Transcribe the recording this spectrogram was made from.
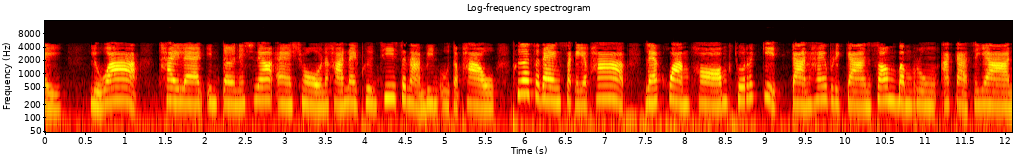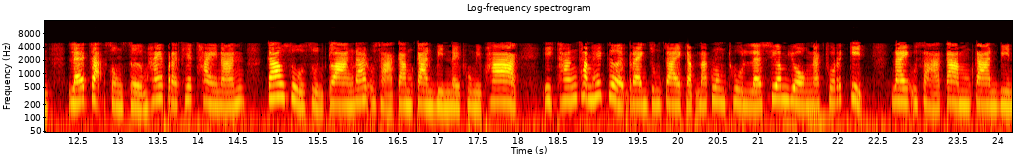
ย หรือว่า Thailand International Air Show นะคะ ในพื้นที่สนามบินอุตภเปาเพื่อแสดงศักยภาพ และความพร้อมธุรกิจ การให้บริการซ่อมบำรุงอากาศยาน และจะส่งเสริมให้ประเทศไทยนั้น ก้าวสู่ศูนย์กลางด้านอุตสาหกรรมการบินในภูมิภาค อีกทั้งทำให้เกิดแรงจูงใจกับนักลงทุนและเชื่อมโยงนักธุรกิจ ในอุตสาหกรรมการบิน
